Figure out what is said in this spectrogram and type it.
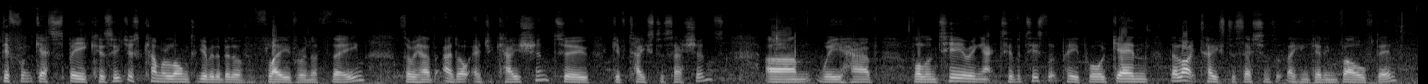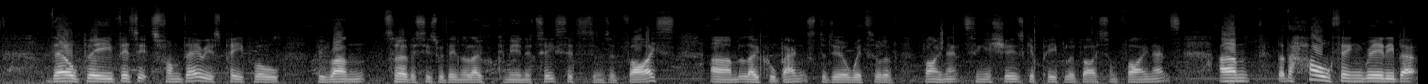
different guest speakers who just come along to give it a bit of a flavour and a theme. So we have adult education to give taster sessions. Um, we have volunteering activities that people, again, they're like taster sessions that they can get involved in. There'll be visits from various people who run services within the local community, citizens advice, um, local banks to deal with sort of financing issues, give people advice on finance. Um, but the whole thing really about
